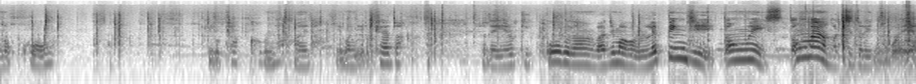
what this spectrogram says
넣고 이렇게 할거든요. 아니다. 이건 이렇게 하자. 자, 네, 이렇게 있고, 그 다음에 마지막으로 랩핑지, 떡메이스, 떡메랑 같이 들어있는 거예요.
